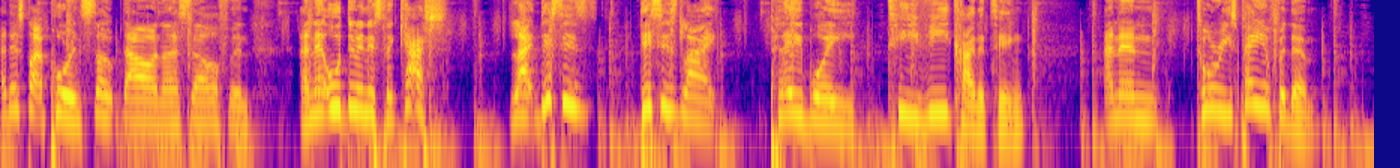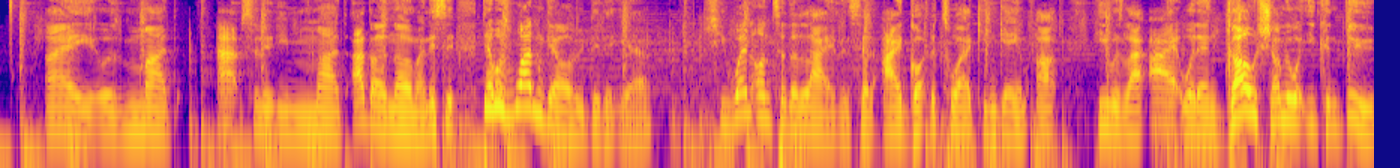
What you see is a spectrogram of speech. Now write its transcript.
and they started pouring soap down herself, and and they're all doing this for cash. Like this is this is like Playboy TV kind of thing, and then Tory's paying for them. Aye, it was mad, absolutely mad. I don't know, man. This is, there was one girl who did it. Yeah, she went onto the live and said, "I got the twerking game up." He was like, "All right, well then go, show me what you can do."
